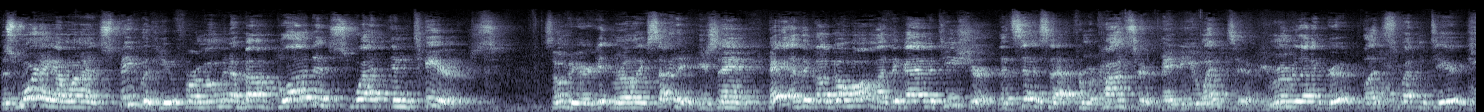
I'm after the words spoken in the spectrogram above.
This morning I want to speak with you for a moment about blood, and sweat, and tears. Some of you are getting really excited. You're saying, hey, I think I'll go home. I think I have a t-shirt that says that from a concert maybe you went to. You remember that group, Blood, Sweat, and Tears?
